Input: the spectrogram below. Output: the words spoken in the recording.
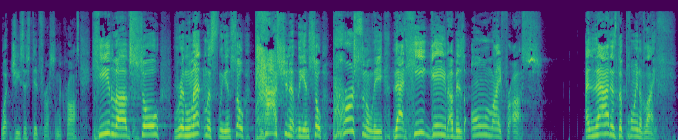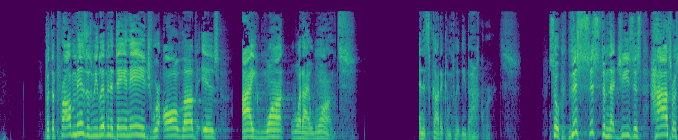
what Jesus did for us on the cross. He loved so relentlessly and so passionately and so personally that he gave of his own life for us. And that is the point of life. But the problem is, is we live in a day and age where all love is, I want what I want. And it's got it completely backwards. So this system that Jesus has for us,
